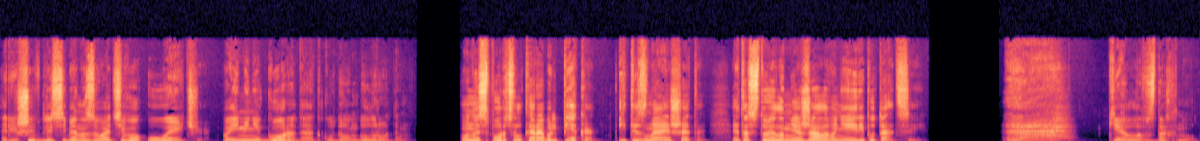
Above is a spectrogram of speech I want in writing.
решив для себя называть его Уэча, по имени города, откуда он был родом. «Он испортил корабль Пека, и ты знаешь это. Это стоило мне жалования и репутации». «Ах...» — Келла вздохнул.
